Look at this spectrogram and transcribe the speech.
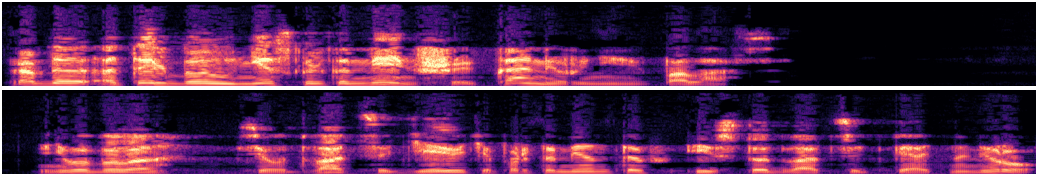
Правда, отель был несколько меньше, камернее Паласа. У него было всего 29 апартаментов и 125 номеров.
